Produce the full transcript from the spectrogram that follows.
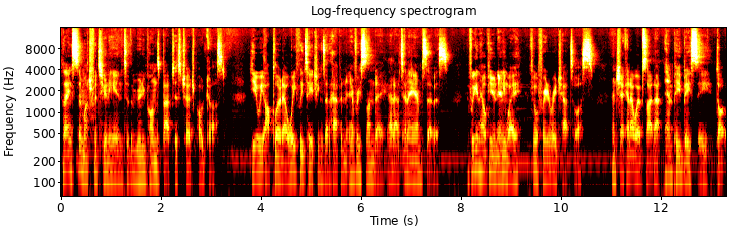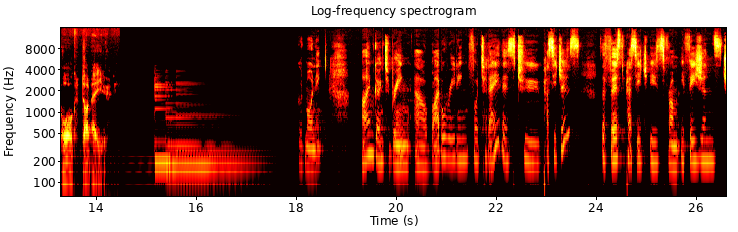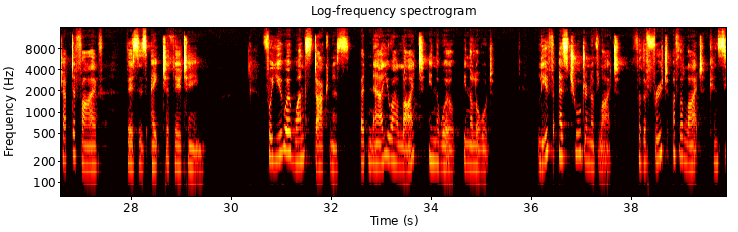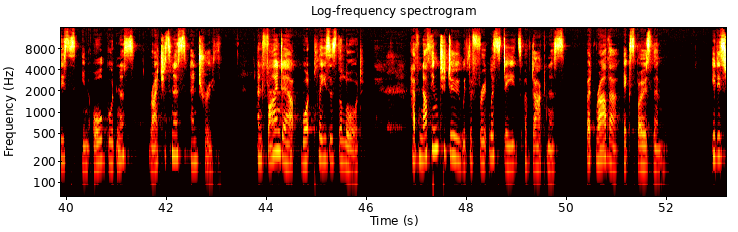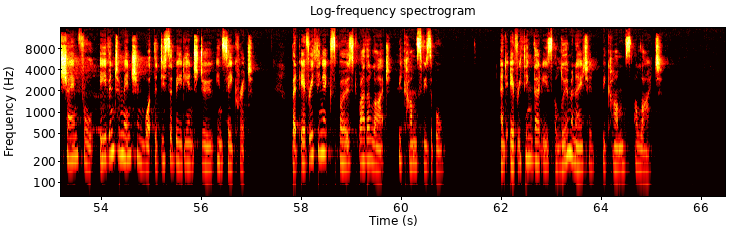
Thanks so much for tuning in to the Moonee Ponds Baptist Church podcast. Here we upload our weekly teachings that happen every Sunday at our 10 a.m. service. If we can help you in any way, feel free to reach out to us and check out our website at mpbc.org.au. Good morning. I'm going to bring our Bible reading for today. There's two passages. The first passage is from Ephesians chapter 5, verses 8 to 13. For you were once darkness, but now you are light in the world in the Lord. Live as children of light, for the fruit of the light consists in all goodness, righteousness, and truth. And find out what pleases the Lord have nothing to do with the fruitless deeds of darkness, but rather expose them. It is shameful even to mention what the disobedient do in secret, but everything exposed by the light becomes visible, and everything that is illuminated becomes a light.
